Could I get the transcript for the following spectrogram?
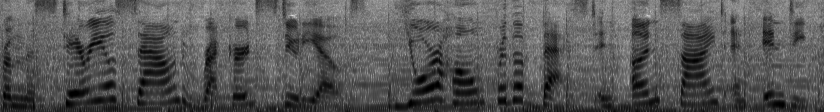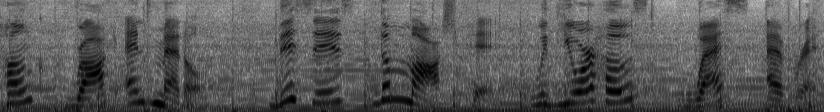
From the Stereo Sound Record Studios, your home for the best in unsigned and indie punk, rock, and metal. This is The Mosh Pit with your host, Wes Everett.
